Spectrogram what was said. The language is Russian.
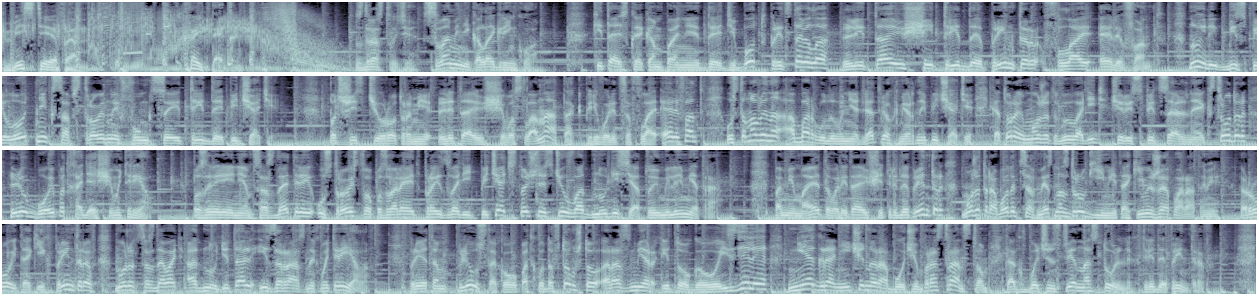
Вести FM. Эм. Хай-тек. Здравствуйте, с вами Николай Гринько. Китайская компания DaddyBot представила летающий 3D-принтер Fly Elephant, ну или беспилотник со встроенной функцией 3D-печати. Под шестью роторами летающего слона, так переводится Fly Elephant, установлено оборудование для трехмерной печати, которое может выводить через специальный экструдер любой подходящий материал. По заверениям создателей, устройство позволяет производить печать с точностью в одну десятую миллиметра. Помимо этого, летающий 3D-принтер может работать совместно с другими такими же аппаратами. Рой таких принтеров может создавать одну деталь из разных материалов. При этом плюс такого подхода в том, что размер итогового изделия не ограничен рабочим пространством, как в большинстве настольных 3D-принтеров.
